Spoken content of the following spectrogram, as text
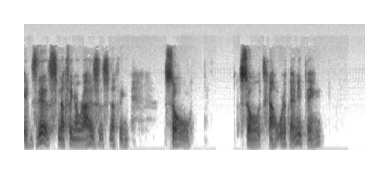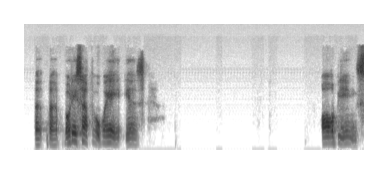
exists, nothing arises, nothing. So so it's not worth anything. The, the Bodhisattva way is all beings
